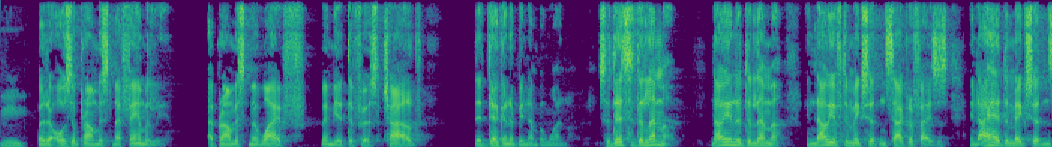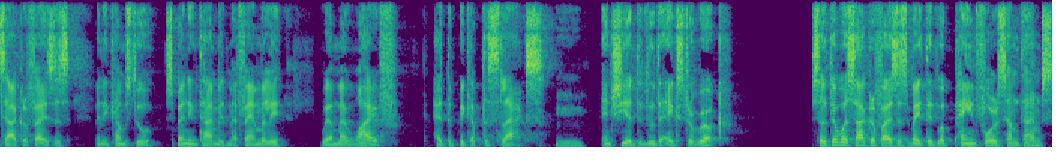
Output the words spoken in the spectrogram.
mm. but I also promised my family. I promised my wife when we had the first child that they're going to be number one. So that's a dilemma. Now you're in a dilemma, and now you have to make certain sacrifices. And I had to make certain sacrifices when it comes to spending time with my family, where my wife had to pick up the slacks mm. and she had to do the extra work so there were sacrifices made that were painful sometimes.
